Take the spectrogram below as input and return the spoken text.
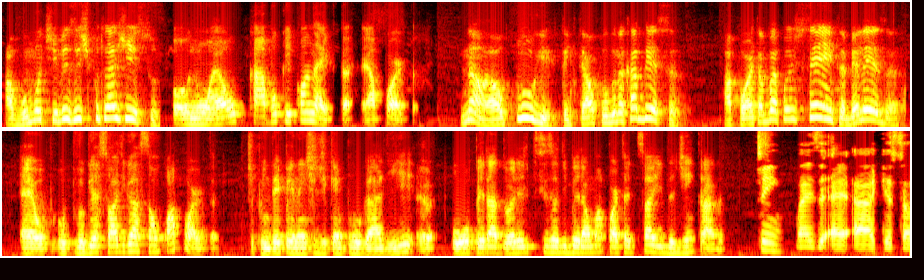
algum motivo existe por trás disso. Ou não é o cabo que conecta, é a porta. Não, é o plug. Tem que ter o plug na cabeça. A porta vai pra onde você entra, beleza. É, o, o plug é só a ligação com a porta. Tipo, independente de quem plugar ali, é, o operador ele precisa liberar uma porta de saída, de entrada. Sim, mas é, a questão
